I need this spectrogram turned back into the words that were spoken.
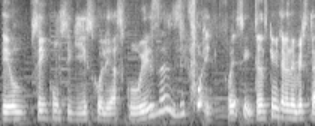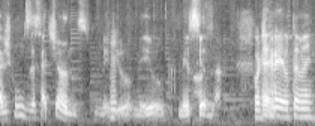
Eu sem conseguir escolher as coisas e foi. Foi assim. Tanto que eu entrei na universidade com 17 anos. Meio, hum. meio, meio cedo. Pode é. crer, eu também.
